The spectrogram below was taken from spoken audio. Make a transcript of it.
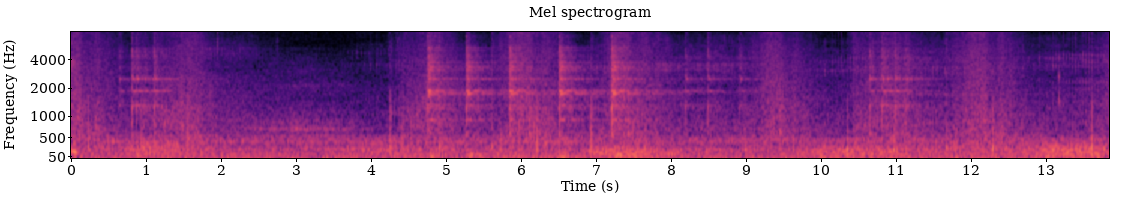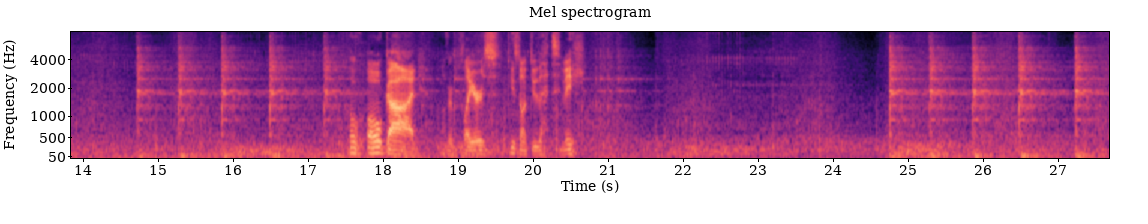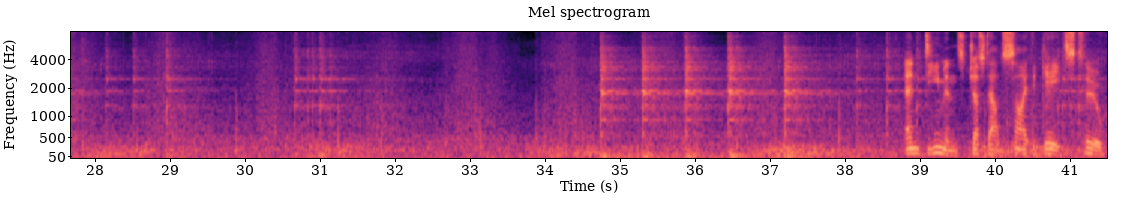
Oh, oh god. Other players, please don't do that to me. And demons just outside the gates, too.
